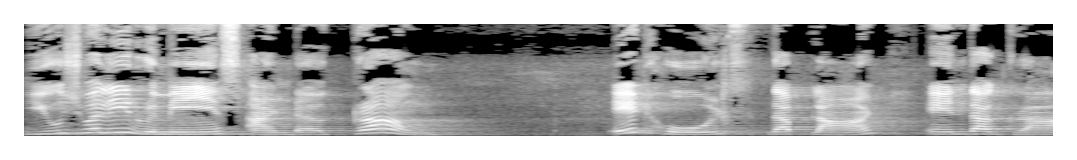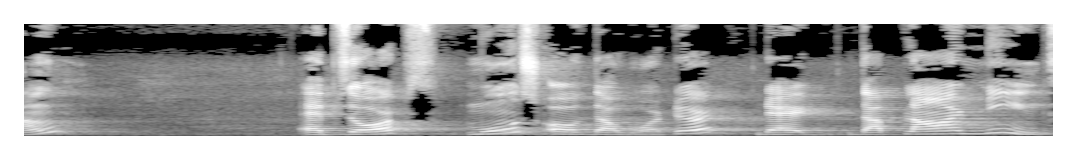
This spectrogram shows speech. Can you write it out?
usually remains underground. It holds the plant in the ground, absorbs most of the water that the plant needs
